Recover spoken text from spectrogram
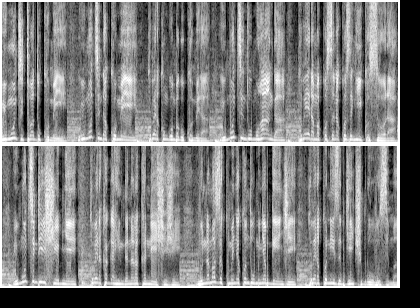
uyu munsi tuba dukomeye. Uyu munsi ndakomeye kubera ko ngomba gukomera. Uyu munsi ndi umuhanga kubera amakosa nakoze nkikosora. Uyu munsi ndishimye kubera ko agahinda narakanesheje ubu namaze kumenya ko ndi umunyabwenge kubera ko nize byinshi muri ubu buzima.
